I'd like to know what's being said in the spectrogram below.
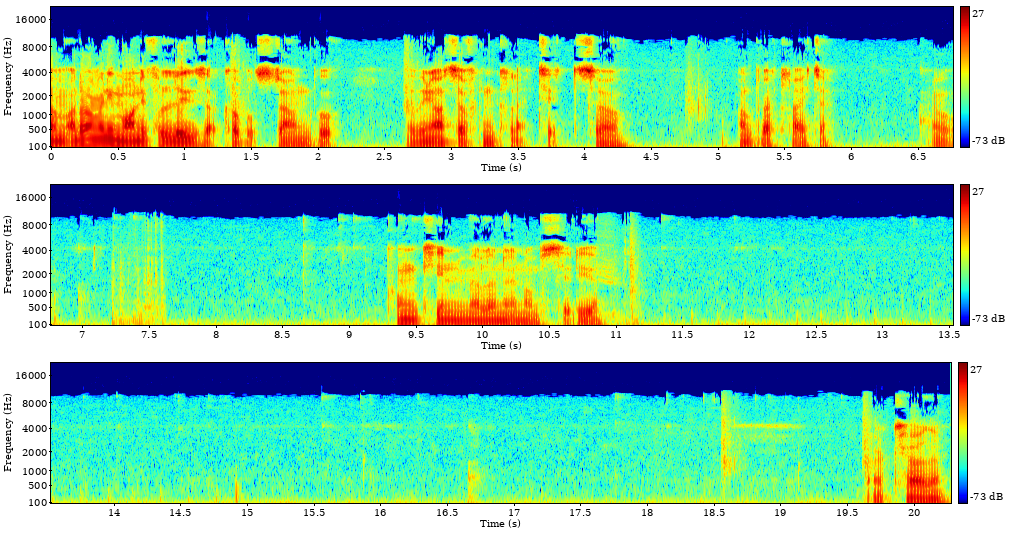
Um, I don't really mind if I lose that cobblestone, but it'll be nice if I can collect it, so I'll be back later. Oh. Pumpkin, melon and obsidian. Okay then.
